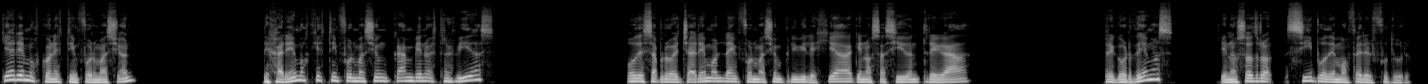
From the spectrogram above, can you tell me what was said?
¿Qué haremos con esta información? ¿Dejaremos que esta información cambie nuestras vidas? ¿O desaprovecharemos la información privilegiada que nos ha sido entregada? Recordemos que nosotros sí podemos ver el futuro.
